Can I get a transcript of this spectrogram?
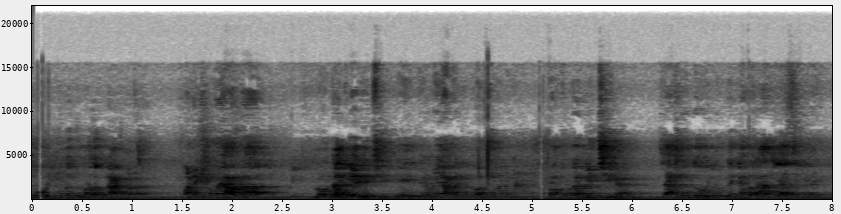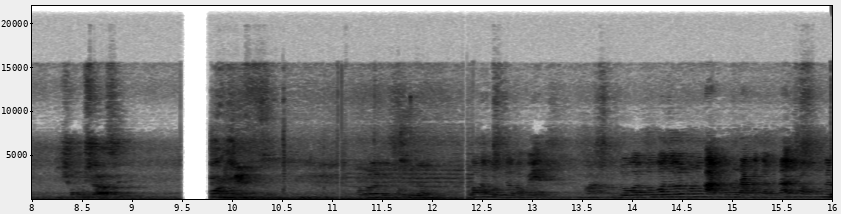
পর্যন্ত যোগাযোগ না করা। অনেক সময় আমরা লোনটা দিয়ে দিচ্ছি। এইভাবে আমরা কিন্তু অনেক সময় তথ্যটা নিচ্ছি না। যে আসলে তো ওই লোক থেকে আমরা রাজি আছে কিনা কি সমস্যা আছে। কথা বলতে হবে। যোগাযোগের কোনো রাখা যাবে না আপনাদের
